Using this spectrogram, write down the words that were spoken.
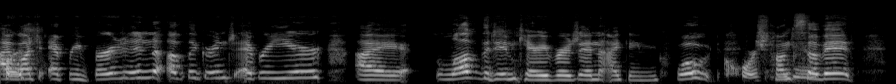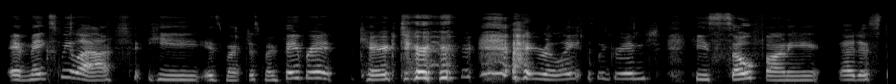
I watch every version of The Grinch every year. I love the Jim Carrey version. I can quote of chunks of it. It makes me laugh. He is my just my favorite character. I relate to the Grinch. He's so funny. I just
